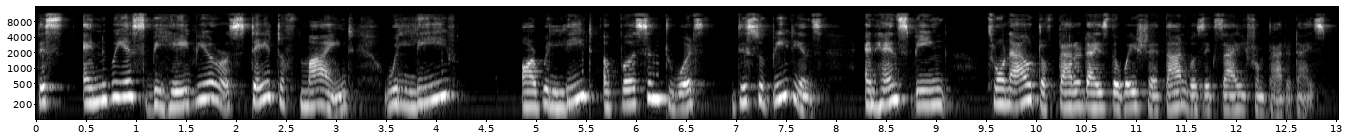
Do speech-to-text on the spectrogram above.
This envious behavior or state of mind will leave or will lead a person towards disobedience and hence being thrown out of paradise the way shaitan was exiled from paradise.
